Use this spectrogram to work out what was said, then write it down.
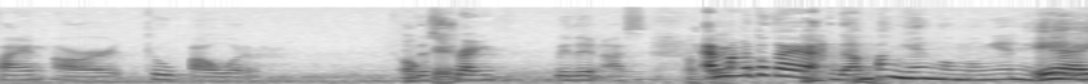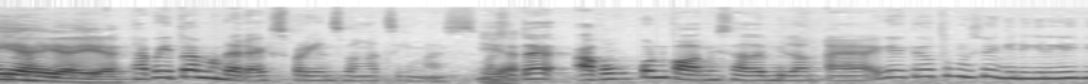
find our true power. The Oke. strength within us. Oke. Emang itu kayak gampang ya ngomongnya nih. Iya, gitu. iya, iya, iya. Tapi itu emang dari experience banget sih mas. Iya. Maksudnya aku pun kalau misalnya bilang kayak, ya kita tuh maksudnya gini gini, gini,"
